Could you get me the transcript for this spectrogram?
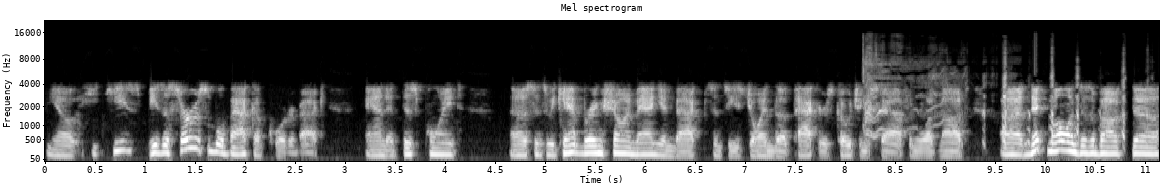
you know, he, he's he's a serviceable backup quarterback. And at this point, uh, since we can't bring Sean Mannion back since he's joined the Packers coaching staff and whatnot, uh, Nick Mullens is about uh,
